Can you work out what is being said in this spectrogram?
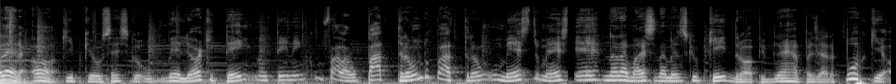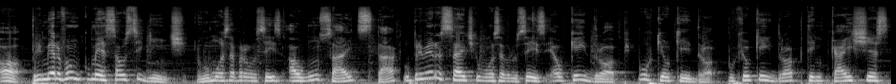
Galera, ó, aqui, porque o CSGO, o melhor que tem, não tem nem como falar. O patrão do patrão, o mestre do mestre, é nada mais nada menos que o K-Drop, né, rapaziada? Por quê? Ó, primeiro vamos começar o seguinte. Eu vou mostrar pra vocês alguns sites, tá? O primeiro site que eu vou mostrar pra vocês é o K-Drop. Por que o K-Drop? Porque o K-Drop tem caixas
